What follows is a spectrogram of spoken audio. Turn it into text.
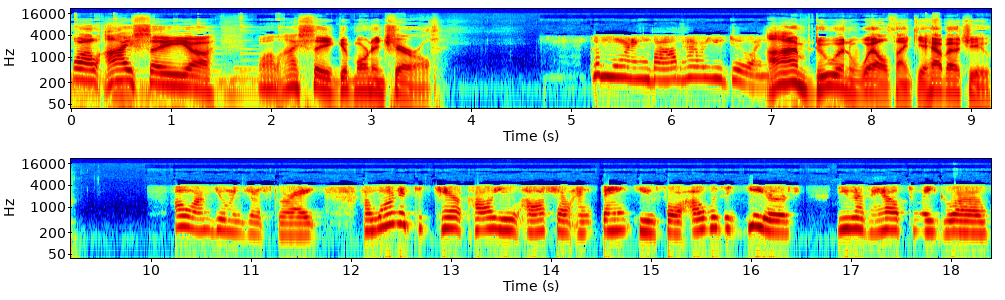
While I say, uh, while I say good morning, Cheryl. Good morning, Bob. How are you doing? I'm doing well, thank you. How about you? oh, I'm doing just great. I wanted to tell, call you also and thank you for over the years you have helped me grow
